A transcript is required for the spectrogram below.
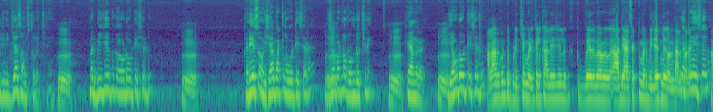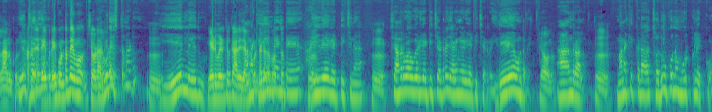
ఇది విద్యా సంస్థలు వచ్చినాయి మరి బీజేపీకి ఎవడ ఓటేశాడు? కనీసం విశాఖపట్నంలో ఓటేశారా? విశాఖపట్నంలో రెండు వచ్చినాయి. కేంద్రాన్ని. ఎవడు ఓటేశాడు? అలా అనుకుంటే ఇప్పుడు ఇచ్చే మెడికల్ కాలేజీలకు మీద అది ఎఫెక్ట్ మరి బీజేపీ మీద ఉండాలి మరి. అలా అనుకుంటే. రేపు రేపు ఉంటదేమో చూడాలి. ఎవడ ఇస్తున్నాడు? ఏం లేదు. ఏడు మెడికల్ కాలేజ్ మనకేంటంటే హైవే కట్టించిన చంద్రబాబు గడి కట్టించాడరా జగన్ గడి కట్టించాడరా. ఇదే ఉంటది. ఆంధ్రాలో. ఉమ్, మనకిక్కడ చదువుకున్న మూర్ఖులు ఎక్కువ.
